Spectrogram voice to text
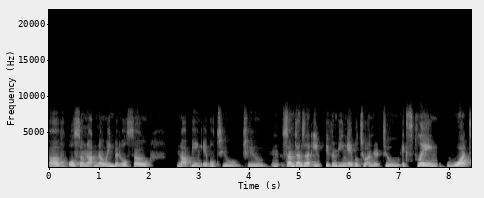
of also not knowing, but also not being able to to sometimes not e- even being able to under to explain what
